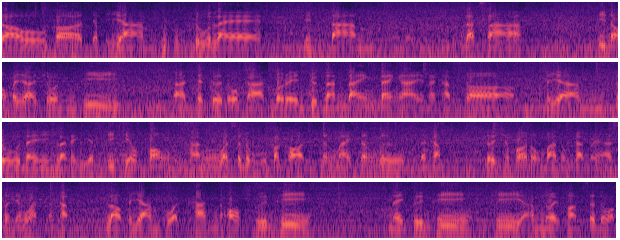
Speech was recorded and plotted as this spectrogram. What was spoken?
เราก็จะพยายามดูแลติดตามรักษาพี่น้องประชาชนที่อาจจะเกิดโอกาสบริเวณจุดนั้นได้ได้ง่ายนะครับ ก็พยายามดูในรายละเอียดที่เกี่ยวข้องทั้งวัสดุอุปกรณ์เครื่องไม้เครื่องมือนะครับ โดยเฉพาะโรงพยาบาลองค์การบริหารส่วนจังหวัดนะครับ เราพยายามกวดขันออกพื้นที่ในพื้นที่ที่อำนวยความสะดวก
